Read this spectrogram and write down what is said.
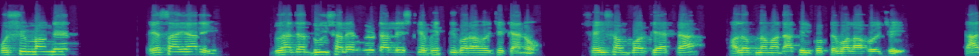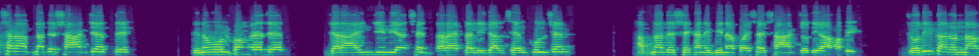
পশ্চিমবঙ্গের এসআইআর দুই সালের ভোটার লিস্টকে ভিত্তি করা হয়েছে কেন? সেই সম্পর্কে একটা হলফনামা দাখিল করতে বলা হয়েছে। তাছাড়া আপনাদের সাহায্যার্থে তৃণমূল কংগ্রেসের যারা আইনজীবী আছেন, তারা একটা লিগাল সেল খুলছেন। আপনাদের সেখানে বিনা পয়সায় সাহায্য দেওয়া হবে। যদি কারোর নাম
